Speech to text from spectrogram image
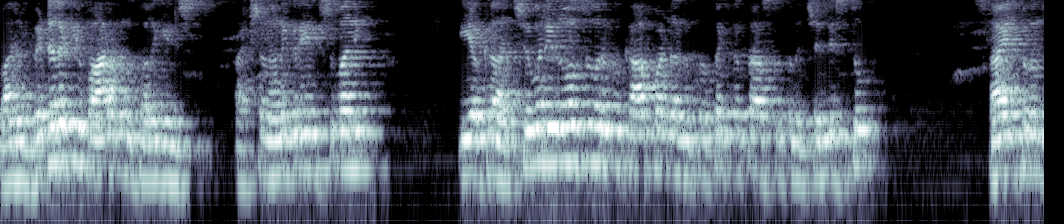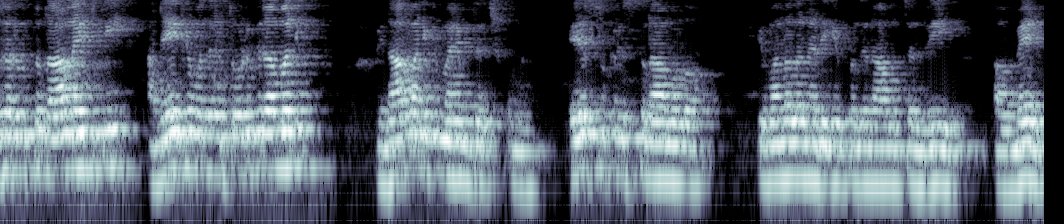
వారి బిడ్డలకి భారమును తొలగించి రక్షణ అనుగ్రహించమని ఈ యొక్క చివరి రోజు వరకు కాపాడినందుకు కృతజ్ఞతాస్థుతులు చెల్లిస్తూ సాయంత్రం జరుగుతున్న ఆన్లైన్కి అనేక మందిని తోడుకురామని మీ నామానికి మయం తెచ్చుకున్నాం. ఏసుక్రీస్తు నామలో ఈ మనలను అడిగి పొందినాము తండ్రి. Amen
